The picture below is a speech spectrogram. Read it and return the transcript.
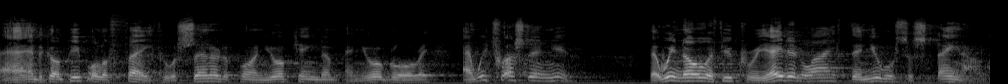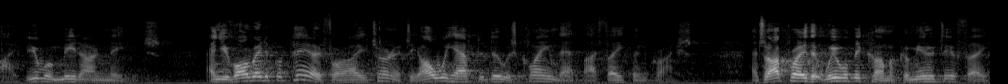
and become people of faith who are centered upon your kingdom and your glory. And we trust in you. That we know if you created life, then you will sustain our life. You will meet our needs. And you've already prepared for our eternity. All we have to do is claim that by faith in Christ. And so I pray that we will become a community of faith,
